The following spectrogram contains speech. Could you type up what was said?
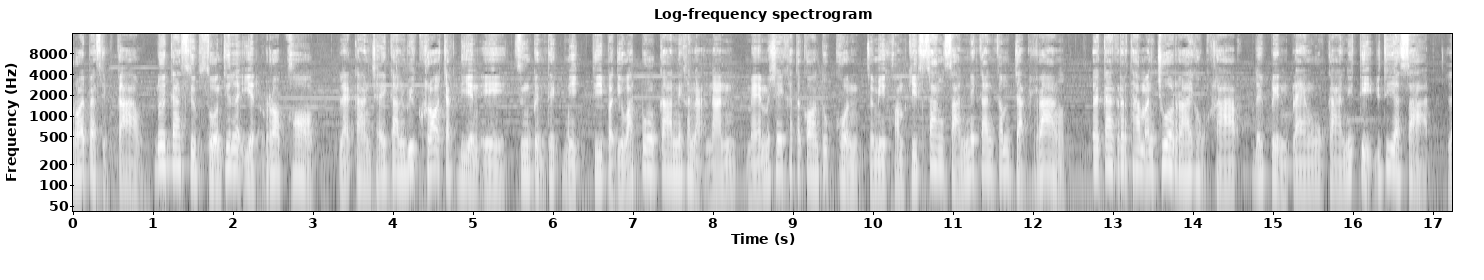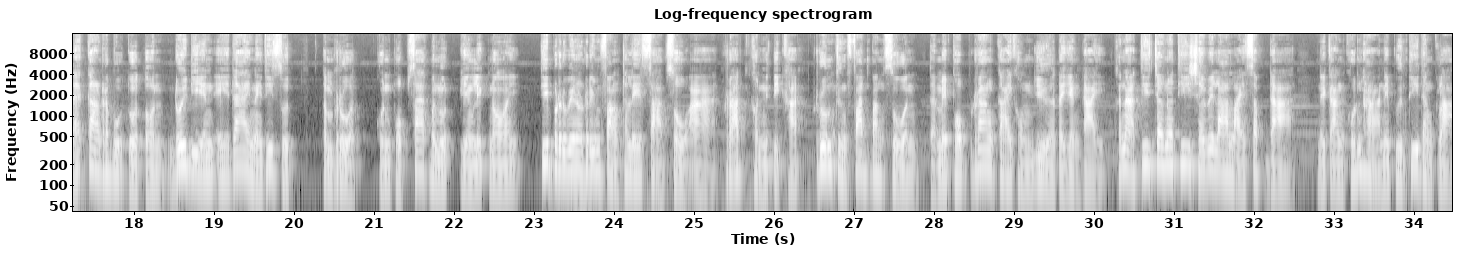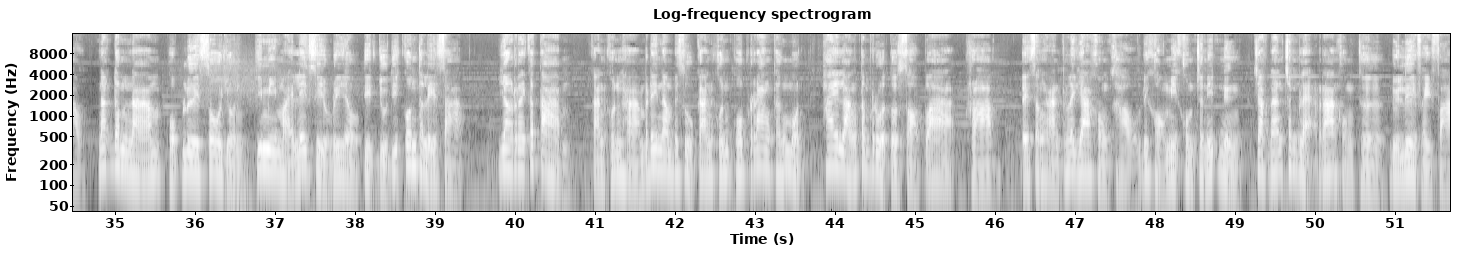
1989 โดยการสืบสวนที่ละเอียดรอบคอบ และการใช้การวิเคราะห์จาก DNA ซึ่งเป็นเทคนิคที่ปฏิวัติวงการในขณะนั้น แม้ไม่ใช่ฆาตกรทุกคนจะมีความคิดสร้างสรรค์ในการกำจัดร่าง แต่การกระทำอันชั่วร้ายของคราฟได้เปลี่ยนแปลงวงการนิติวิทยาศาสตร์ และการระบุตัวตนด้วย DNA ได้ในที่สุด ตำรวจค้นพบซากมนุษย์เพียงเล็กน้อย ที่บริเวณริมฝั่งทะเลสาบโซอา รัฐคอนเนติคัตรวมถึงฟันบางส่วน แต่ไม่พบร่างกายของเหยื่อแต่อย่างใด ขณะที่เจ้าหน้าที่ใช้เวลาหลายสัปดาห์ในการค้นหาในพื้นที่ดังกล่าว นักดำน้ำพบเลื่อยโซ่ยนที่มีหมายเลขซีเรียลติดอยู่ที่ก้นทะเลสาบ อย่างไรก็ตาม การค้นหาไม่ได้นำไปสู่การค้นพบร่างทั้งหมด ภายหลังตำรวจตรวจสอบว่าครับได้สังหารภรรยาของเขาด้วยของมีคมชนิดหนึ่ง จากนั้นชำแหละร่างของเธอด้วยเลื่อยไฟฟ้า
